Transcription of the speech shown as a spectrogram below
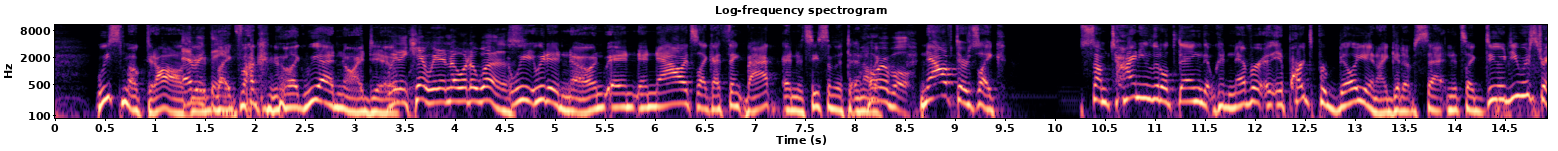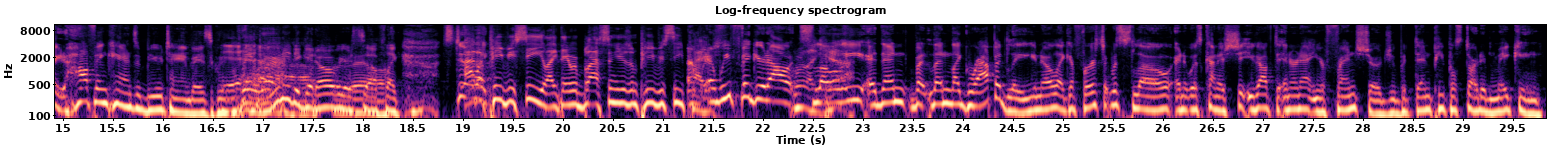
we smoked it all, Everything. dude. Like fucking, like we had no idea. We didn't care. We didn't know what it was. we, we didn't know, and, and and now it's like I think back and see some of the and I'm like, Horrible. now if there's like some tiny little thing that could never it parts per billion, I get upset, and it's like, dude, you were straight huffing cans of butane basically. Yeah. you need to get over yourself. real. Like, still Out like of PVC, like they were blasting using PVC pipes. and we figured out We're like, slowly and then but then like rapidly you know like at first it was slow and it was kind of shit you got off the internet and your friends showed you but then people started making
